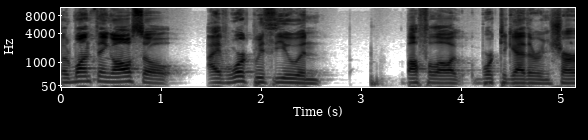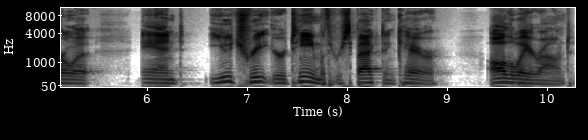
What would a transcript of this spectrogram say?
But one thing also, I've worked with you in Buffalo, I've worked together in Charlotte, and you treat your team with respect and care all the way around.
